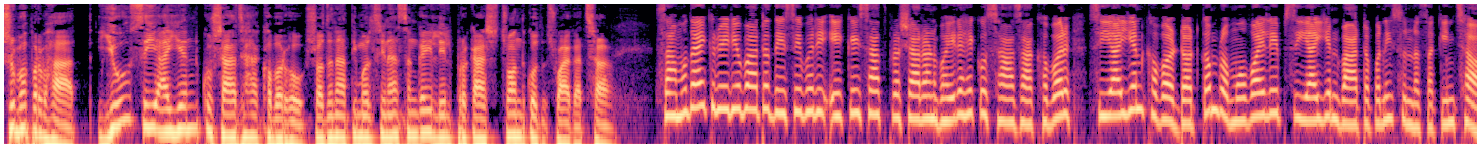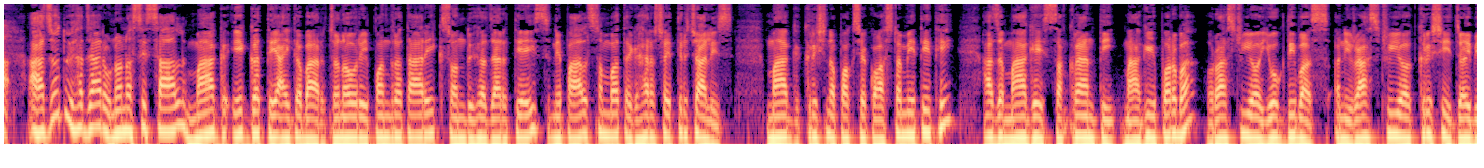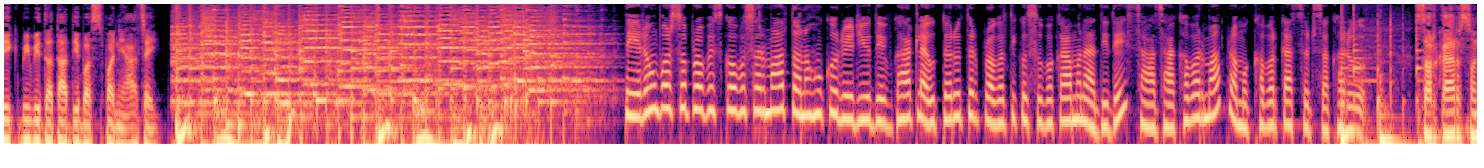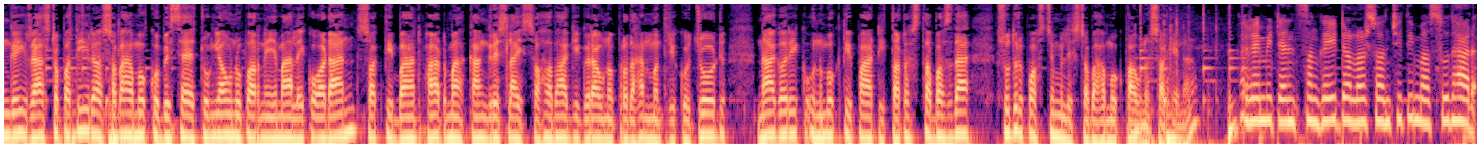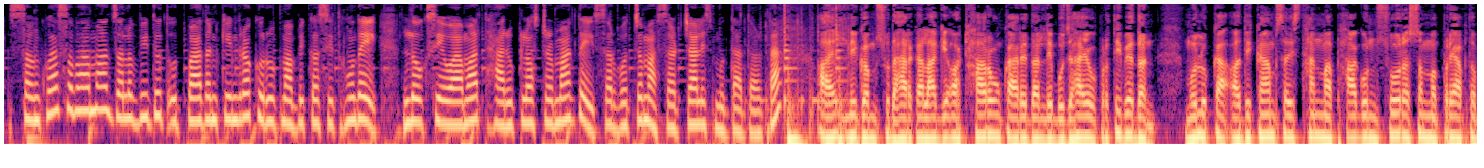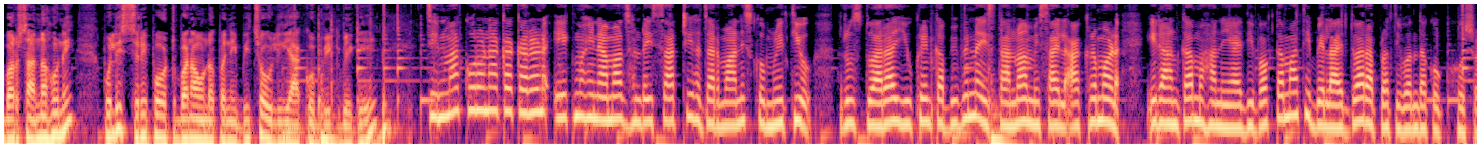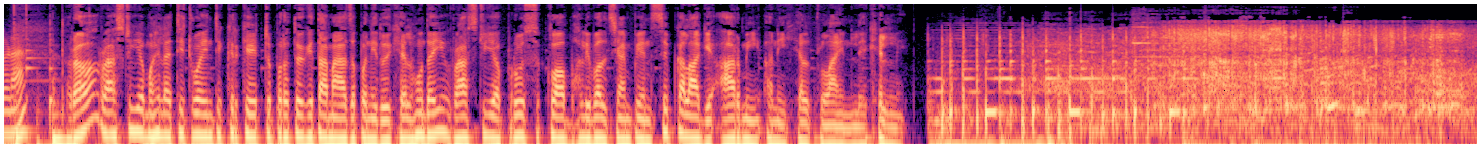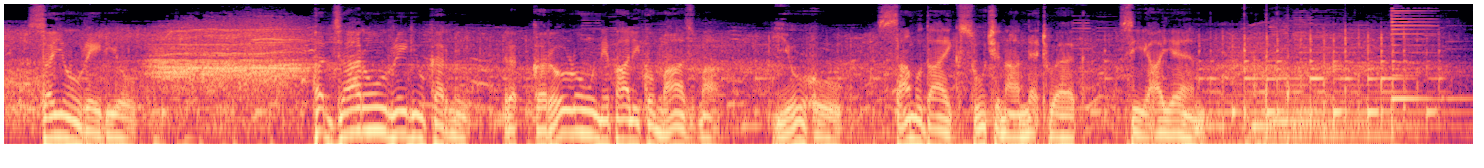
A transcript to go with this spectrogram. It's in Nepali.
शुभ प्रभात। यो सीआईएन को साझा खबर हो। सजना तिमल सिन्हासँगै लील प्रकाश चन्दको स्वागत छ। सामुदायिक रेडियोबाट देशैभरि एकैसाथ प्रसारण भइरहेको साझा खबर सीआईएन खबर डट कम र मोबाइल एप सीआईएनबाट पनि सुन्न सकिन्छ। आज दुई हजार उनासी साल माघ एक गते आइतबार जनवरी पन्ध्र तारीक सन् दुई हजार तेइस नेपाल सम्बत एघार सय त्रिचालिस। माघ कृष्ण पक्षको अष्टमी तिथि आज माघे संक्रान्ति माघी पर्व राष्ट्रिय योग दिवस अनि राष्ट्रिय कृषि जैविक विविधता दिवस पनि आजै। तेह्रौं वर्ष प्रवेशको अवसरमा तनहुको रेडियो देवघाटलाई उत्तरोत्तर प्रगतिको शुभकामना दिँदै साझा खबरमा प्रमुख खबरका शीर्षकहरू। सरकारसँगै राष्ट्रपति र सभामुखको विषय टुंग्याउनु पर्ने एमालेको अडान शक्ति बाँडफाँडमा कांग्रेसलाई सहभागी गराउन प्रधानमन्त्रीको जोड नागरिक उन्मुक्ति पार्टी तटस्थ बस्दा सुदूरपश्चिमले सभामुख पाउन सकेन। रेमिटेन्ससँगै डलर संचितिमा सुधार संखुवा सभामा जलविद्युत उत्पादन केन्द्रको रूपमा विकसित हुँदै लोकसेवामा थारू क्लस्टर माग्दै सर्वोच्चमा सड़चालिस मुद्दा दर्ता। आयल निगम सुधारका लागि अठारौं कार्यदलले बुझायो प्रतिवेदन मुलुकका अधिकांश स्थानमा फागुन सोह्रसम्म पर्याप्त वर्षा नहुने पुलिस रिपोर्ट बनाउन पनि बिचौलियाको बिगबिगी चीनमा कोरोनाका कारण एक महिनामा झण्डै साठी हजार मानिसको मृत्यु। रूसद्वारा युक्रेनका विभिन्न स्थानमा मिसाइल आक्रमण। इरानका महान्यायाधिवक्तामाथि बेलायतद्वारा प्रतिबन्धको घोषणा। र राष्ट्रिय महिला टी ट्वेन्टी क्रिकेट प्रतियोगितामा आज पनि दुई खेल हुँदै राष्ट्रिय पुरूष क्लब भलिबल च्याम्पियनशीपका लागि आर्मी अनि हेल्पलाइनले खेल्ने। सयौं रेडियो। हजारौं रेडियो कर्मी र करोड़ौं नेपालीको माझमा यो हो सामुदायिक सूचना नेटवर्क सीआईएन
